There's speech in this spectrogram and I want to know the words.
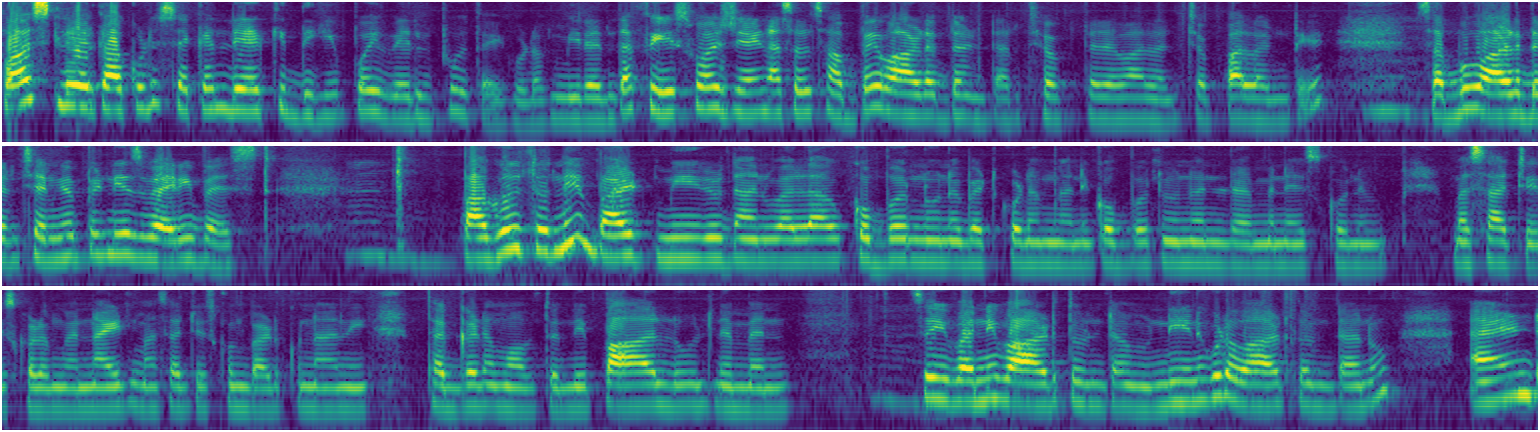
ఫస్ట్ లేయర్ కాకుండా సెకండ్ లేయర్కి దిగిపోయి వెళ్ళిపోతాయి కూడా. మీరు ఎంత ఫేస్ వాష్ చేయండి అసలు సబ్బే వాడద్దు అంటారు చెప్తారు వాళ్ళని చెప్పాలంటే. సబ్బు వాడద్దండి శనగపిండి ఈజ్ వెరీ బెస్ట్ పగులుతుంది బట్ మీరు దానివల్ల కొబ్బరి నూనె పెట్టుకోవడం కానీ కొబ్బరి నూనె లెమన్ వేసుకొని మసాజ్ చేసుకోవడం కానీ నైట్ మసాజ్ చేసుకొని పడుకున్నా అని తగ్గడం అవుతుంది. పాలు లెమన్. సో ఇవన్నీ వాడుతుంటాం నేను కూడా వాడుతుంటాను. And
